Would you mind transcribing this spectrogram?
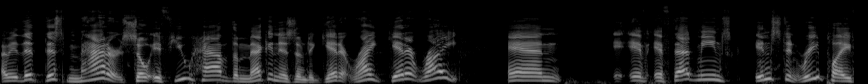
I mean, th- this matters. So if you have the mechanism to get it right, get it right. And if if that means instant replay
